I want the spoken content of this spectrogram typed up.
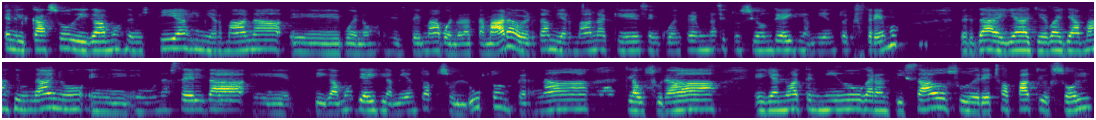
En el caso, digamos, de mis tías y mi hermana, eh, bueno, el tema, bueno, la Tamara, ¿verdad? Mi hermana que se encuentra en una situación de aislamiento extremo, ¿verdad? Ella lleva ya más de un año en, en una celda, digamos, de aislamiento absoluto, empernada, clausurada, ella no ha tenido garantizado su derecho a patio sol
